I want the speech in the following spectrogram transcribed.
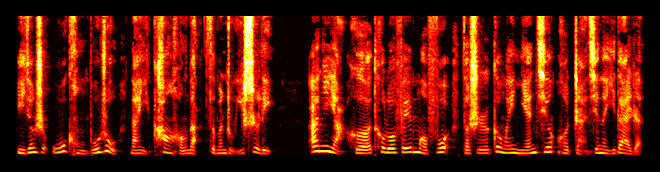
已经是无孔不入、难以抗衡的资本主义势力。安妮亚和特洛菲莫夫则是更为年轻和崭新的一代人，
